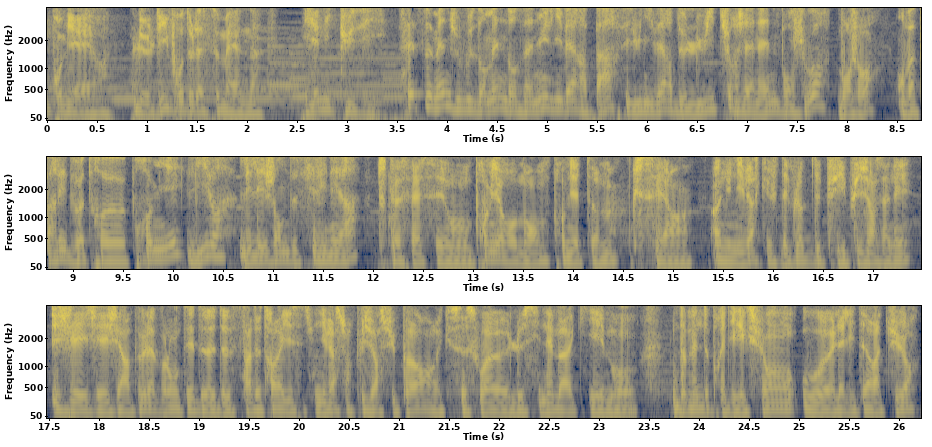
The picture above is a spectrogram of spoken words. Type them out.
Première, le livre de la semaine. Yannick Cusy. Cette semaine, je vous emmène dans un univers à part, c'est l'univers de Louis Turjanen. Bonjour. Bonjour. On va parler de votre euh, premier livre, Les légendes de Cyrénéa. Tout à fait, c'est mon premier roman, premier tome. C'est un, un univers que je développe depuis plusieurs années. J'ai, un peu la volonté de, de, enfin, de travailler cet univers sur plusieurs supports, que ce soit le cinéma qui est mon domaine de prédilection ou euh, la littérature.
